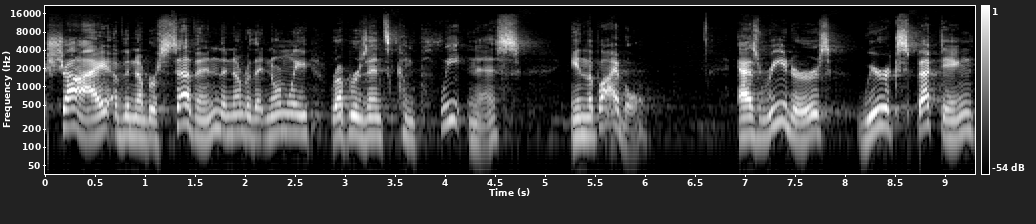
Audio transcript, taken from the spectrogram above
shy of the number seven, the number that normally represents completeness in the Bible. As readers, we're expecting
